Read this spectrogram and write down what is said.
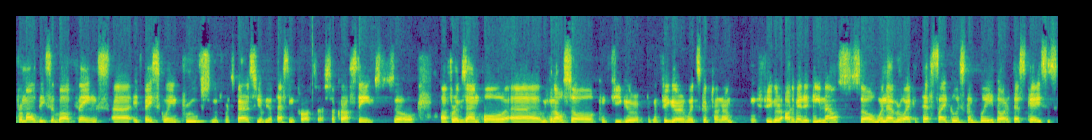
from all these above things, uh, it basically improves the transparency of your testing process across teams. So, uh, for example, uh, we can also configure configure with Script Runner, configure automated emails. So, whenever like a test cycle is complete or a test case is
